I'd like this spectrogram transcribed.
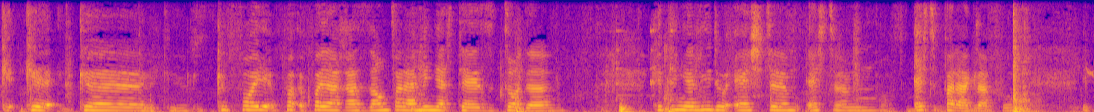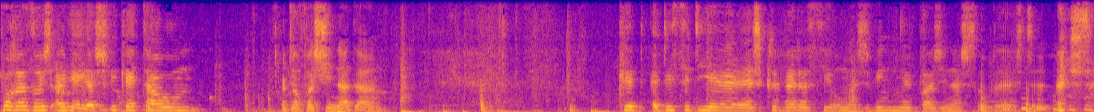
Que, que, que, que foi- foi a razão para a minha tese toda. Que tinha lido este, este, este parágrafo e por razões alheias fiquei tão, tão fascinada que decidi escrever assim umas 20 mil páginas sobre este, este,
